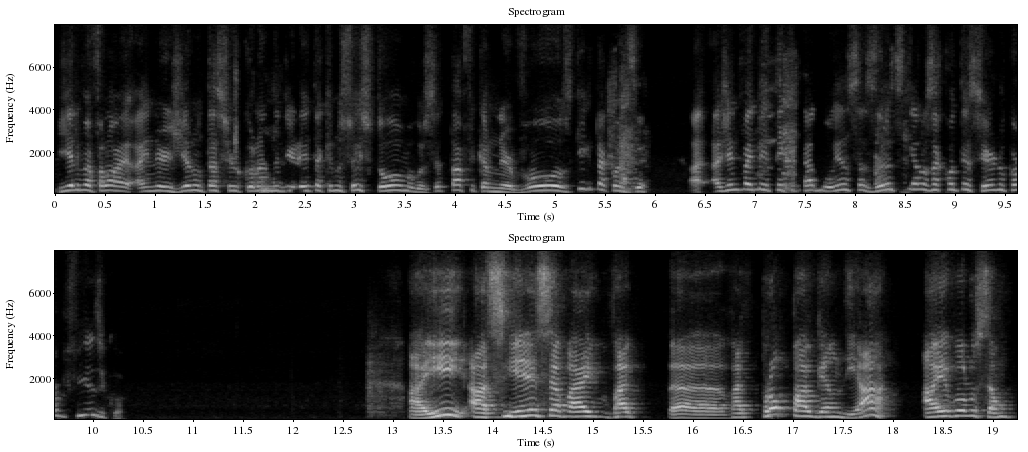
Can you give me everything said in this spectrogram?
e ele vai falar: a energia não está circulando direito aqui no seu estômago, você está ficando nervoso, o que está acontecendo? A, a, gente vai detectar doenças antes de elas acontecerem no corpo físico. Aí a ciência vai, vai, uh, vai propagandear a evolução.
